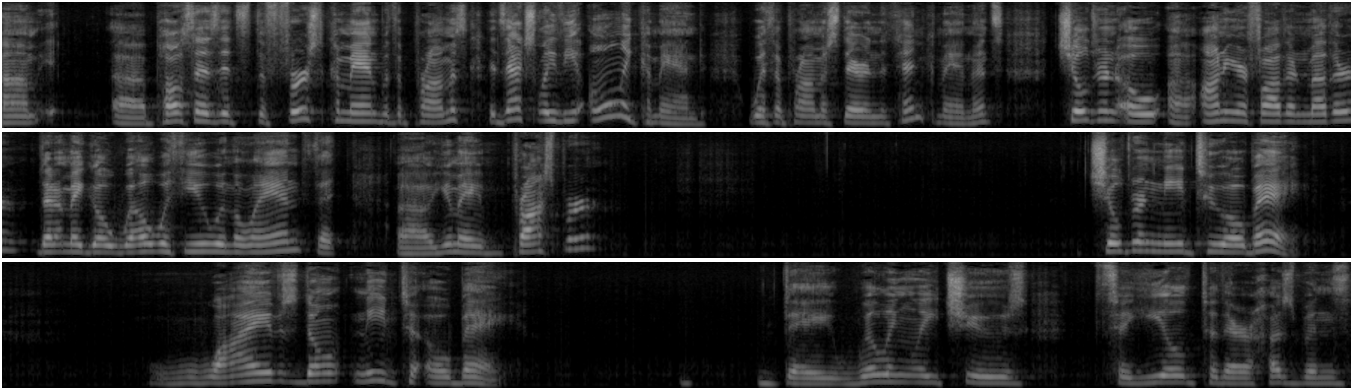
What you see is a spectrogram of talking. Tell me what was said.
um, uh, Paul says it's the first command with a promise. It's actually the only command with a promise there in the Ten Commandments. Children, oh, uh, honor your father and mother, that it may go well with you in the land, that uh, you may prosper. Children need to obey. Wives don't need to obey. They willingly choose to yield to their husband's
